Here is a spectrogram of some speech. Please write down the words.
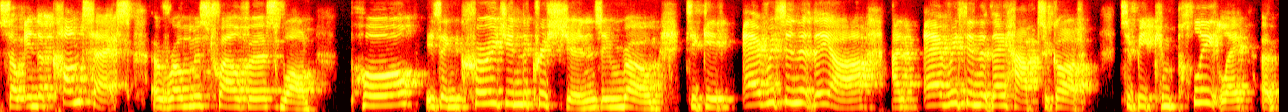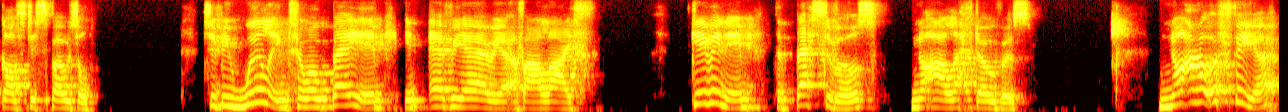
So, in the context of Romans 12, verse 1, Paul is encouraging the Christians in Rome to give everything that they are and everything that they have to God, to be completely at God's disposal, to be willing to obey Him in every area of our life, giving Him the best of us, not our leftovers. Not out of fear,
